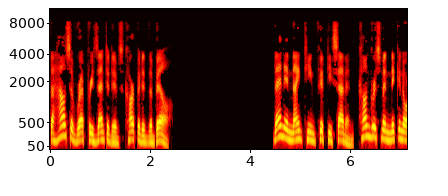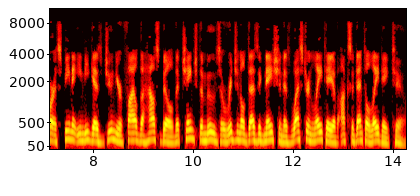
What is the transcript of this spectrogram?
The House of Representatives carpeted the bill. Then in 1957, Congressman Nicanor Espina Yñiguez Jr. filed the House bill that changed the move's original designation as Western Leyte of Occidental Leyte to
